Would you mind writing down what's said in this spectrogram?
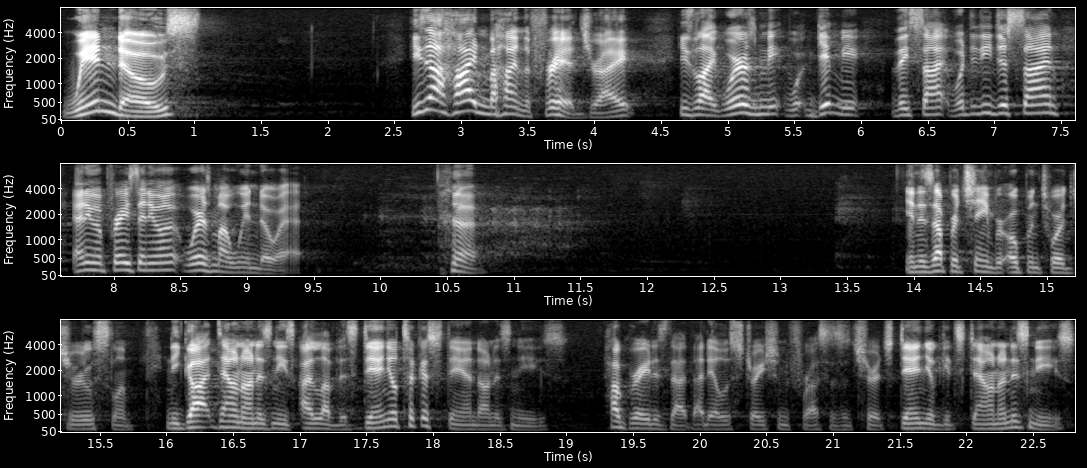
windows He's not hiding behind the fridge, right? He's like, where's me? Get me. They sign. What did he just sign? Anyone praise anyone? Where's my window at? in his upper chamber open toward Jerusalem. And he got down on his knees. I love this. Daniel took a stand on his knees. How great is that, that illustration for us as a church? Daniel gets down on his knees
